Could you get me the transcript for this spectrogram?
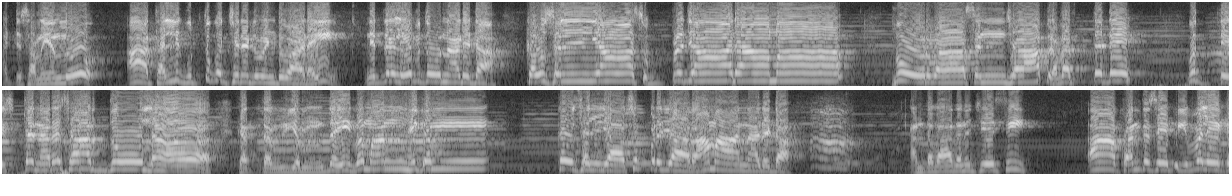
అట్టి సమయంలో ఆ తల్లి గుర్తుకొచ్చినటువంటి వాడై నిద్ర లేపుతూ ఉన్నాడట. కౌసల్యా సుప్రజారామా పూర్వా సంధ్యా ప్రవర్తతే. ఉత్తిష్ట నరసార్దూల కర్తవ్యం దైవమాన్నికం కౌసల్య సుప్రజ రామ అన్నాడట అంతవాదన చేసి ఆ కొంతసేపు ఇవ్వలేక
